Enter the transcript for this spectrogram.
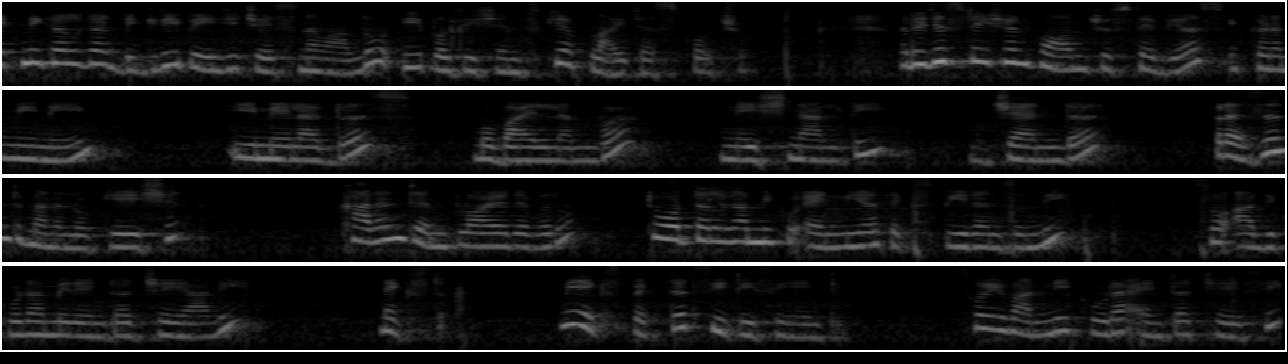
టెక్నికల్గా డిగ్రీ పేజీ చేసిన వాళ్ళు ఈ పొజిషన్స్కి అప్లై చేసుకోవచ్చు. రిజిస్ట్రేషన్ ఫామ్ చూస్తే బియర్స్ ఇక్కడ మీ name email address mobile number nationality gender present మన లొకేషన్ కరెంట్ ఎంప్లాయర్ ఎవరు టోటల్గా మీకు ఎన్ ఇయర్స్ ఎక్స్పీరియన్స్ ఉంది. సో అది కూడా మీరు ఎంటర్ చేయాలి. నెక్స్ట్ మీ ఎక్స్పెక్టెడ్ సిటీసీ ఏంటి? సో ఇవన్నీ కూడా ఎంటర్ చేసి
